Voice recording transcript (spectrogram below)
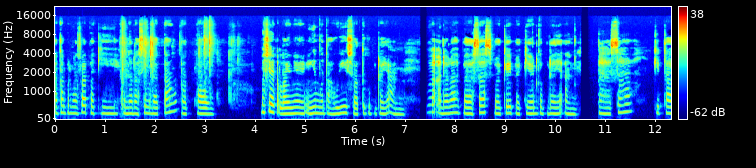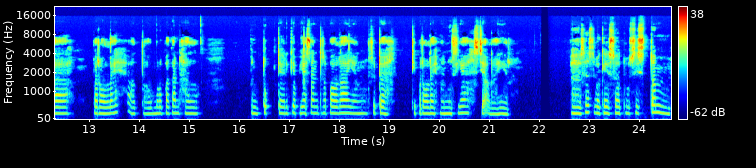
akan bermanfaat bagi generasi mendatang atau masyarakat lainnya yang ingin mengetahui suatu kebudayaan. Kedua adalah bahasa sebagai bagian kebudayaan. Bahasa kita peroleh atau merupakan hal bentuk dari kebiasaan terpola yang sudah diperoleh manusia sejak lahir. Bahasa sebagai suatu sistem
